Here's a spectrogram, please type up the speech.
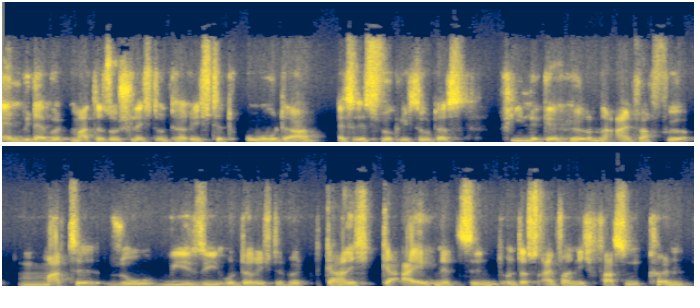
entweder wird Mathe so schlecht unterrichtet oder es ist wirklich so, dass viele Gehirne einfach für Mathe, so wie sie unterrichtet wird, gar nicht geeignet sind und das einfach nicht fassen können.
